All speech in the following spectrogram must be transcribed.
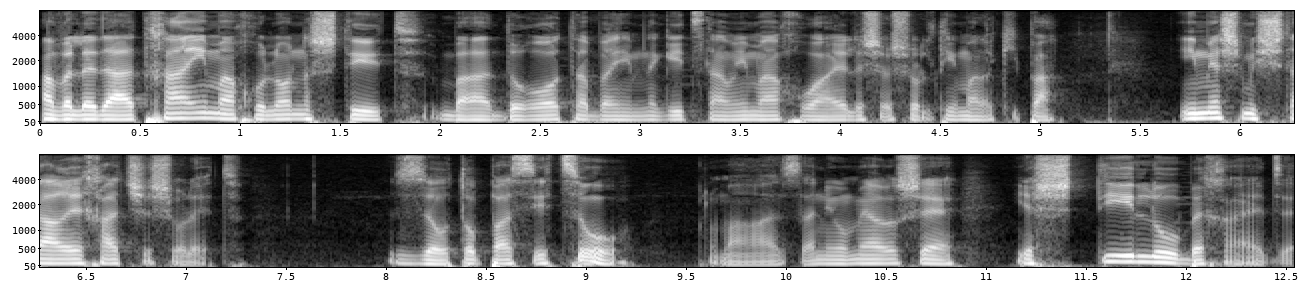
אבל לדעתך, אם אנחנו לא נשתית בדורות הבאים, נגיד סתם אם אנחנו האלה ששולטים על הכיפה, אם יש משטר אחד ששולט, זה אותו פס ייצור. כלומר, אז אני אומר שישתילו בך את זה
